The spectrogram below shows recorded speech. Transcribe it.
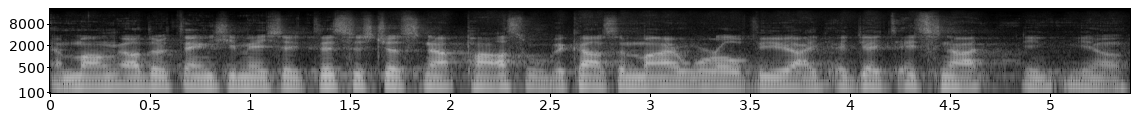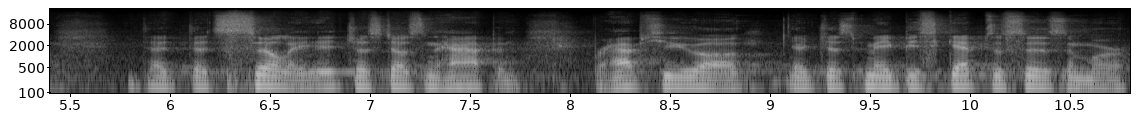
among other things, you may say, this is just not possible because of my worldview. I, it, it's not, you know, that, that's silly. It just doesn't happen. Perhaps you, uh, it just may be skepticism or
